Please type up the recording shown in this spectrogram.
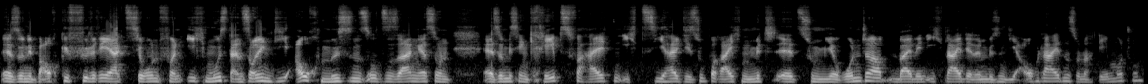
äh, so eine Bauchgefühlreaktion von ich muss, dann sollen die auch müssen sozusagen, ja, so, ein, so ein bisschen Krebsverhalten, ich ziehe halt die Superreichen mit äh, zu mir runter, weil wenn ich leide, dann müssen die auch leiden, so nach dem Motto?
